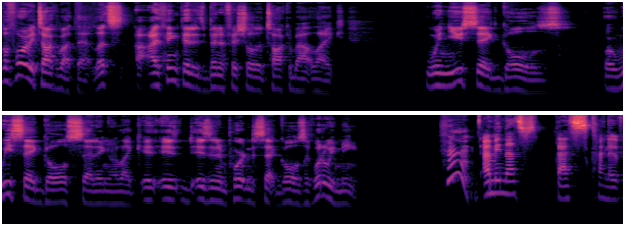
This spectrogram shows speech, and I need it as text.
before we talk about that. Let's. I think that it's beneficial to talk about like when you say goals or we say goal setting or like is, it, is it important to set goals? Like what do we mean? Hmm. I mean that's that's kind of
